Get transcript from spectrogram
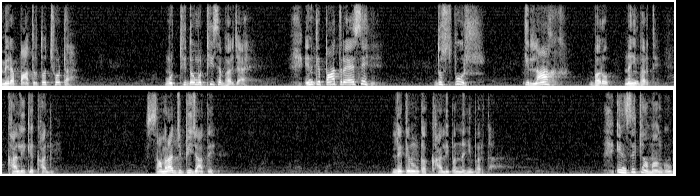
मेरा पात्र तो छोटा मुट्ठी दो मुट्ठी से भर जाए। इनके पात्र ऐसे हैं। दुष्पुर कि लाख भरो नहीं भरते। खाली के खाली। साम्राज्य पी जाते हैं। लेकिन उनका खालीपन नहीं भरता। इनसे क्या मांगू?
